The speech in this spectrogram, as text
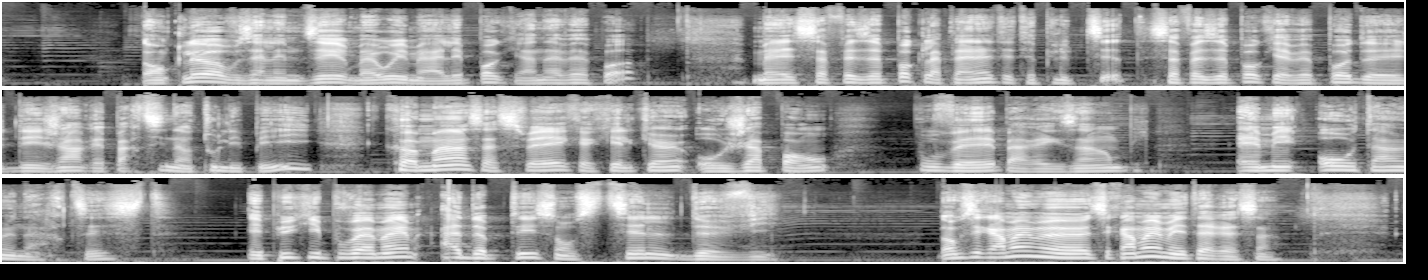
Donc là, vous allez me dire, ben oui, mais à l'époque, il n'y en avait pas. Mais ça faisait pas que la planète était plus petite. Ça faisait pas qu'il n'y avait pas de, des gens répartis dans tous les pays. Comment ça se fait que quelqu'un au Japon pouvait, par exemple, aimer autant un artiste et puis qu'il pouvait même adopter son style de vie. Donc c'est quand même euh, c'est quand même intéressant.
